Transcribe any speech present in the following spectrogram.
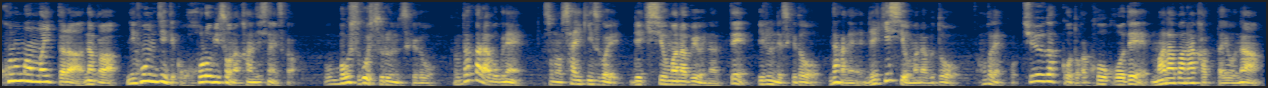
このまんまいったら、なんか、日本人ってこう滅びそうな感じしないですか？僕すごいするんですけど、だから僕ね、その最近すごい歴史を学ぶようになっているんですけど、なんかね、歴史を学ぶと、本当ね、中学校とか高校で学ばなかったような、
